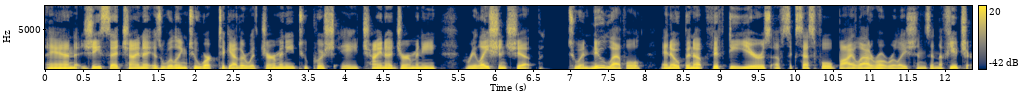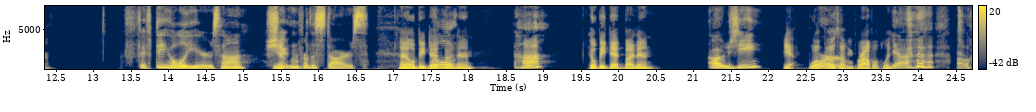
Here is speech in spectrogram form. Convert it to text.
And Xi said China is willing to work together with Germany to push a China Germany relationship to a new level and open up 50 years of successful bilateral relations in the future. 50 whole years, huh? Shooting yep. for the stars. It'll be dead by then. Huh? He'll be dead by then. Oh, Xi? Yeah, well, or, both of them probably. Yeah. oh,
